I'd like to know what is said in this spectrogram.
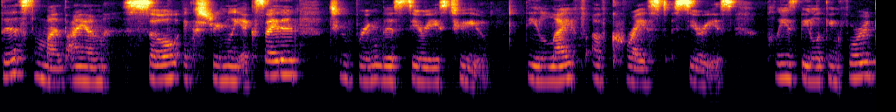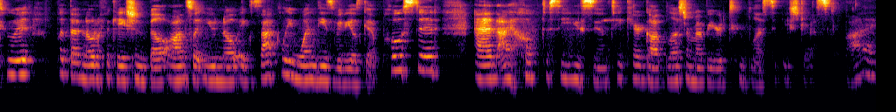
this month, I am so extremely excited to bring this series to you the Life of Christ series. Please be looking forward to it. Put that notification bell on so that you know exactly when these videos get posted. And I hope to see you soon. Take care. God bless. Remember, you're too blessed to be stressed. Bye.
